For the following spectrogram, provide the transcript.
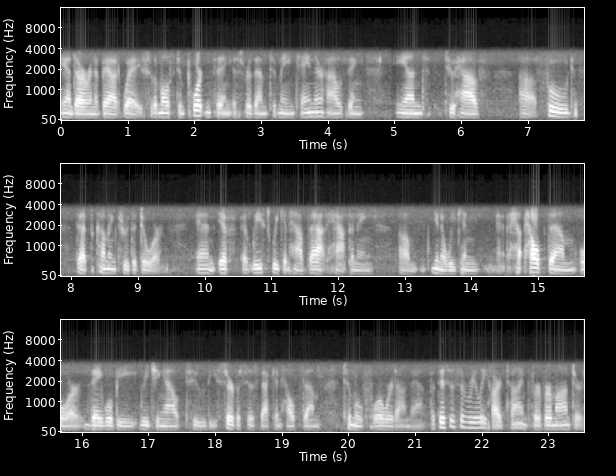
and are in a bad way. So the most important thing is for them to maintain their housing and to have uh, food that's coming through the door. And if at least we can have that happening, um, you know, we can help them, or they will be reaching out to the services that can help them to move forward on that. But this is a really hard time for Vermonters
